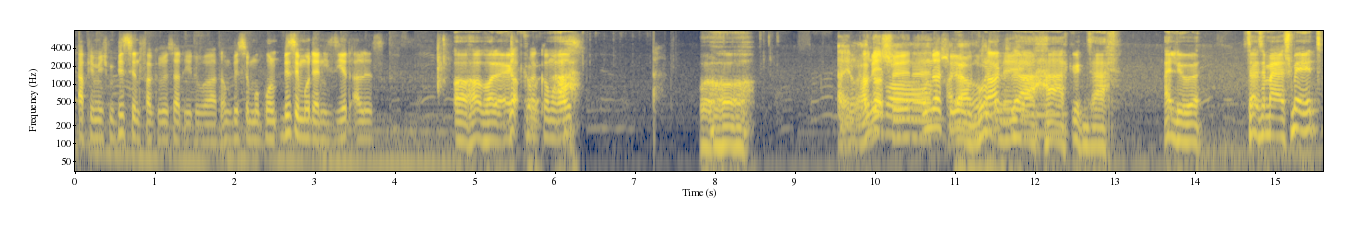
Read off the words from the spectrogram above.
Ich hab hier mich ein bisschen vergrößert, Eduard, und ein bisschen, mo ein bisschen modernisiert alles. Aha, warte, Ja, komm, dann komm ah, raus. Oh. Ein Wunderschön, wunderschön, Ja, guten Tag. Aha, guten Tag. Hallo. Sagen Sie mal, Herr Schmidt,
